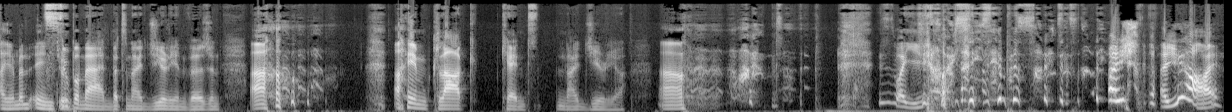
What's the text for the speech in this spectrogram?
I am an angel. Superman, but a Nigerian version. Uh, I am Clark Kent, Nigeria. Uh, this is why you should host these episodes. It's Are you, are you high?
